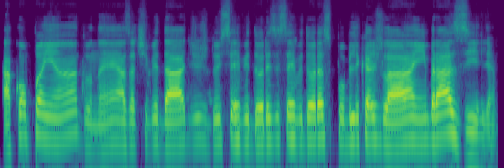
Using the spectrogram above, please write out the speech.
acompanhando né, as atividades dos servidores e servidoras públicas lá em Brasília.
